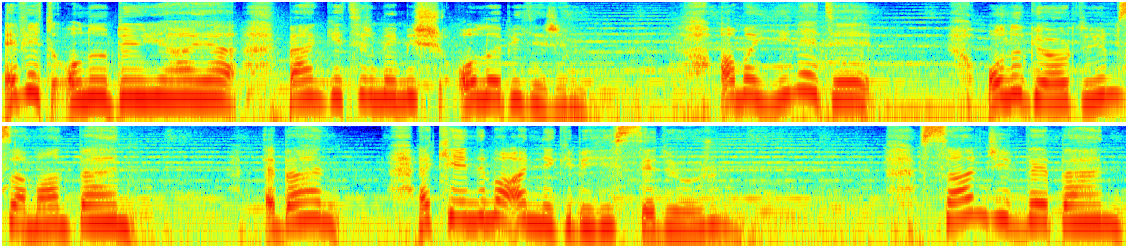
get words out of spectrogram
Evet onu dünyaya ben getirmemiş olabilirim. Ama yine de onu gördüğüm zaman ben ben kendimi anne gibi hissediyorum. Sanci ve ben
